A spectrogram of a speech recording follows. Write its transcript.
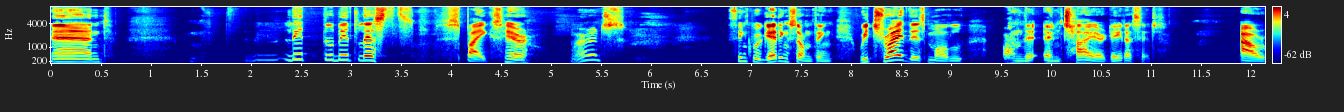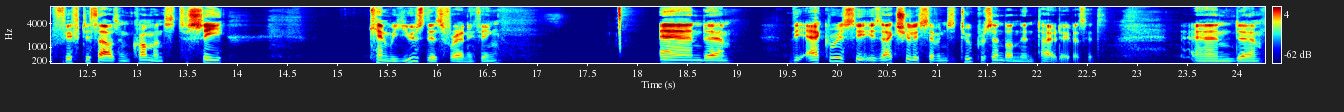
And little bit less spikes here. I think we're getting something. We tried this model on the entire dataset, our 50,000 comments to see can we use this for anything? And um, the accuracy is actually 72% on the entire dataset. And um,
